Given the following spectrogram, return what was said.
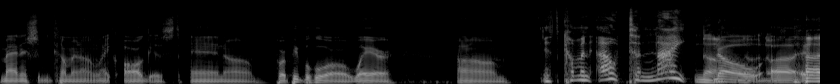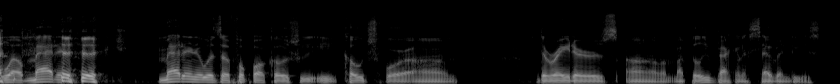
Madden should be coming out in like August, and um, for people who are aware, um, It's coming out tonight. No, no, no, Uh, well, Madden, Madden, it was a football coach he coached for um, the Raiders, um, I believe back in the seventies,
